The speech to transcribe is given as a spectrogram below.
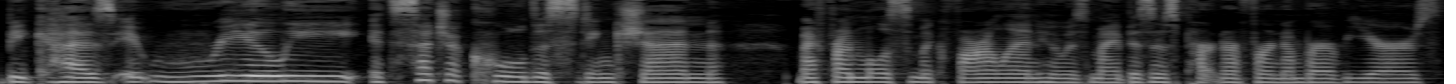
because it really it's such a cool distinction my friend Melissa McFarland, who was my business partner for a number of years,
